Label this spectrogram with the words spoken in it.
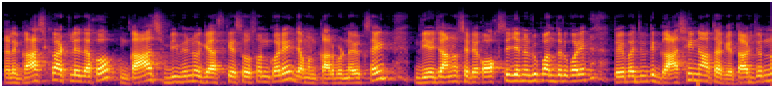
তাহলে গাছ কাটলে দেখো, গাছ বিভিন্ন গ্যাসকে শোষণ করে, যেমন কার্বন ডাইঅক্সাইড দিয়ে জানো সেটাকে অক্সিজেনে রূপান্তর করে। তো এবার যদি গাছই না থাকে, তার জন্য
